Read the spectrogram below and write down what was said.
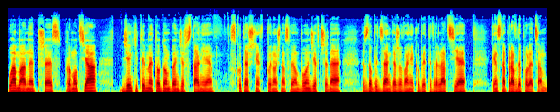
łamane przez promocja. Dzięki tym metodom będziesz w stanie skutecznie wpłynąć na swoją byłą dziewczynę, zdobyć zaangażowanie kobiety w relacje, więc naprawdę polecam.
